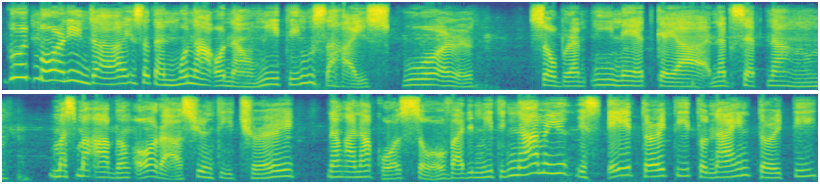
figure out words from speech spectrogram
Good morning guys! Atan muna ako ng meeting sa high school. Sobrang init kaya nag-set ng mas maabang oras yung teacher ng anak ko. So, bali meeting namin is 8.30 to 9.30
